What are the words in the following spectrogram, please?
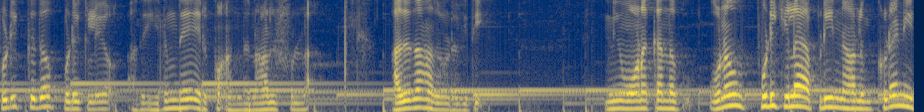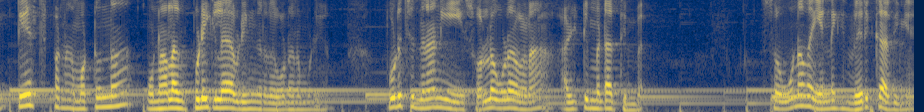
பிடிக்குதோ பிடிக்கலையோ அது இருந்தே இருக்கும் அந்த நாள் ஃபுல்லாக அதுதான் அதோட விதி. நீ உனக்கு அந்த உணவு பிடிக்கல அப்படின்னாலும் கூட நீ டேஸ்ட் பண்ணால் மட்டும்தான் உன்னால் அது பிடிக்கல அப்படிங்கிறத உணர முடியும். பிடிச்சதுன்னா நீ சொல்லக்கூட வேணாம் அல்டிமேட்டாக திம்ப. ஸோ உணவை என்றைக்கு வெறுக்காதீங்க.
